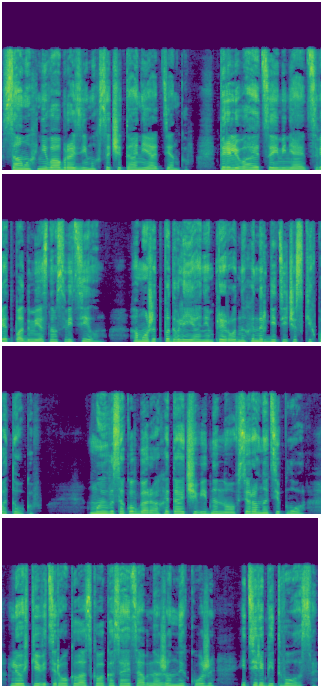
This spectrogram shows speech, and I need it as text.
самых невообразимых сочетаний оттенков, переливается и меняет цвет под местным светилом, а может, под влиянием природных энергетических потоков. Мы высоко в горах, это очевидно, но все равно тепло. Легкий ветерок ласково касается обнаженной кожи и теребит волосы.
